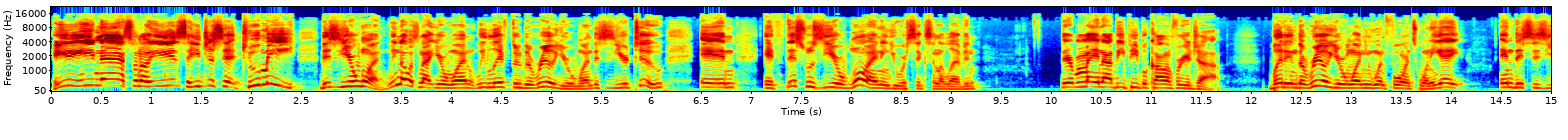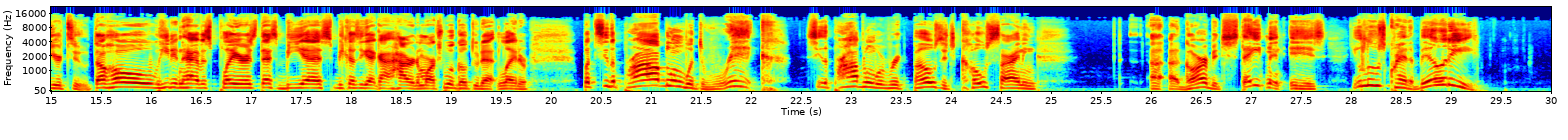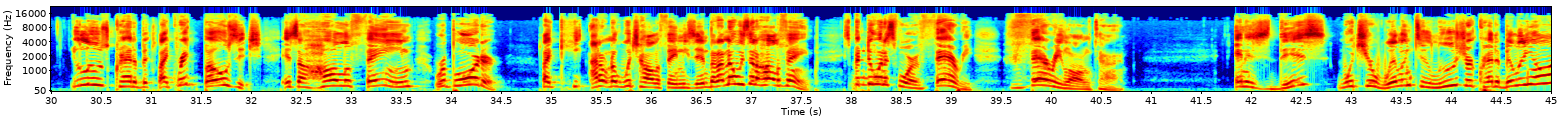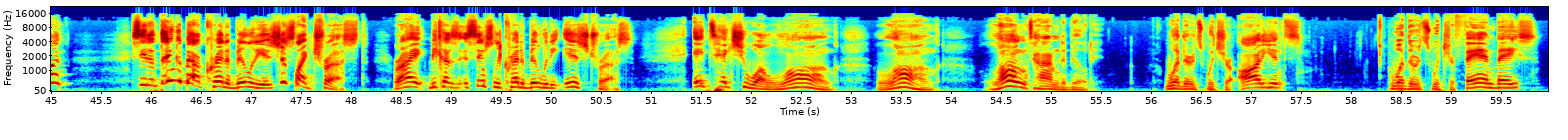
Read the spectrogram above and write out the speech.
He, he didn't ask for no he is. He just said to me, this is year one. We know it's not year one. We lived through the real year one. This is year two. And if this was year one and you were six and eleven, there may not be people calling for your job. But in the real year one, you went four and twenty-eight. And this is year two. The whole he didn't have his players, that's BS because he got, got hired in March. We'll go through that later. But see, the problem with Rick See, the problem with Rick Bozich co signing a, a, garbage statement is you lose credibility. You lose credibility. Like Rick Bozich is a Hall of Fame reporter. Like he, I don't know which Hall of Fame he's in, but I know he's in a Hall of Fame. He's been doing this for a very, very long time. And is this what you're willing to lose your credibility on? See, the thing about credibility is just like trust, right? Because essentially credibility is trust. It takes you a long, long, long time to build it. Whether it's with your audience, whether it's with your fan base,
